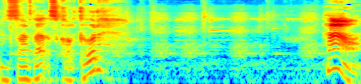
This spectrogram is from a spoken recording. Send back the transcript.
Inside save that, that's quite good. How?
